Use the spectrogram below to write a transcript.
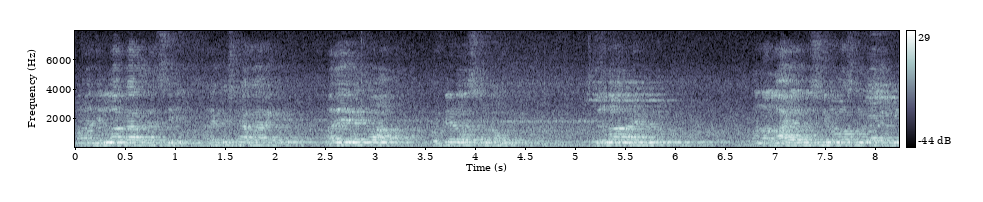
మన జిల్లా కార్యదర్శి హరికృష్ణ గారికి అదేవిధంగా ఒడ్డేళ్ళ సంఘం జిల్లా నాయకులు మన లాయర్ శ్రీనివాసులు గారికి.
